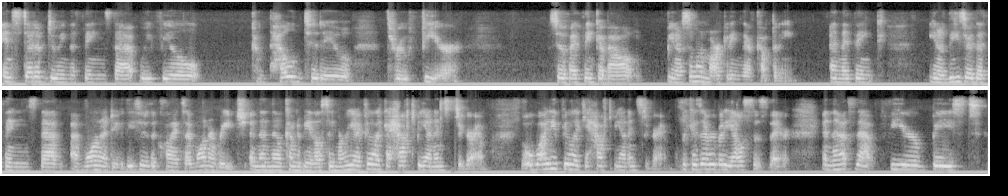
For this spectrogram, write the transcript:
instead of doing the things that we feel compelled to do through fear. So if I think about, you know, someone marketing their company and they think, you know, these are the things that I want to do. These are the clients I want to reach. And then they'll come to me and they'll say, Maria, I feel like I have to be on Instagram. Well, why do you feel like you have to be on Instagram? Because everybody else is there. And that's that fear based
